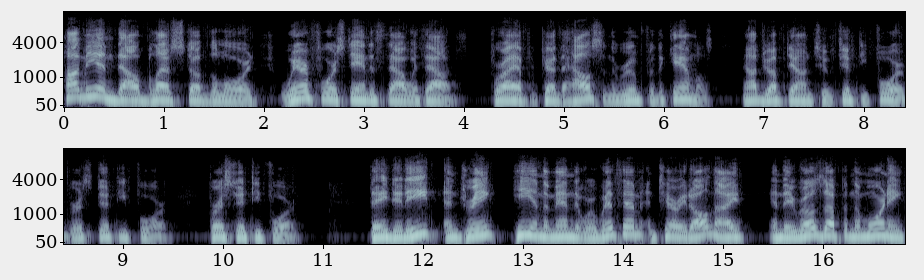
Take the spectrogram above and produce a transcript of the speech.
Come in, thou blessed of the Lord. Wherefore standest thou without? For I have prepared the house and the room for the camels. Now drop down to 54, verse 54. Verse 54. They did eat and drink, he and the men that were with him, and tarried all night. And they rose up in the morning,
